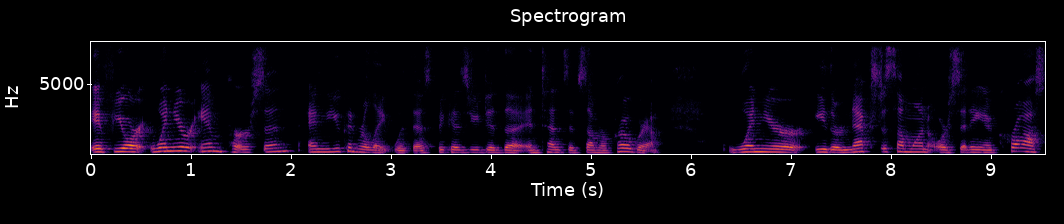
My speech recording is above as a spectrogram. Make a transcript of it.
if you're when you're in person and you can relate with this because you did the intensive summer program when you're either next to someone or sitting across,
